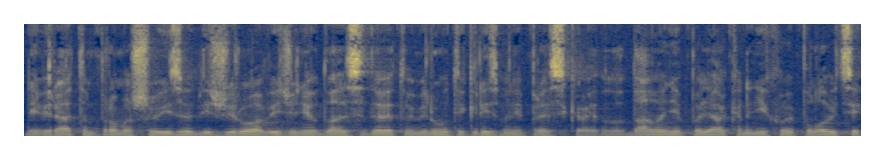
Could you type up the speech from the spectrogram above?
Nevjerojatan promašaj u izvedbi Žirua viđen je u 29. minuti, Grizman je presikao jedno dodavanje Poljaka na njihovoj polovici,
